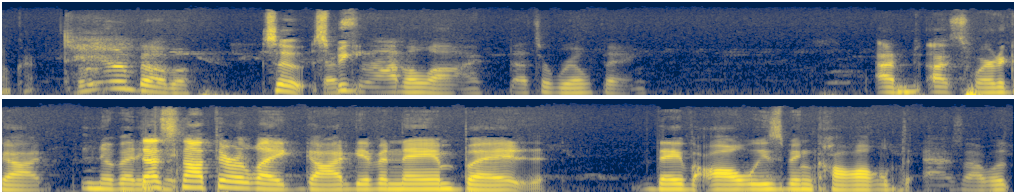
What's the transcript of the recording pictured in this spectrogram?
Okay. Booger and Bubba. So That's speaking, not a lie. That's a real thing. I, I swear to God. nobody. That's thi- not their like God given name, but they've always been called as I was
